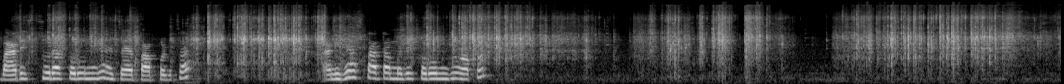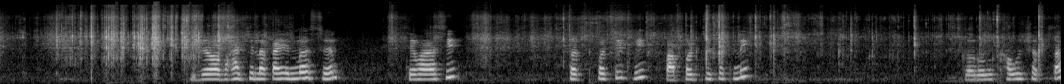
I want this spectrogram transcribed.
बारीक चुरा करून घ्यायचा आहे पापडचा. आणि ह्याच ताटामध्ये करून घेऊ आपण. जेव्हा भाजीला काही नसेल तेव्हा अशी चटपटीत ही पापडची चटणी करून खाऊ शकता.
